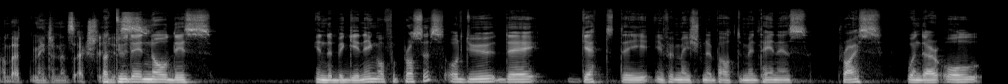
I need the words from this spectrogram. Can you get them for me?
and that maintenance actually. But do they know this in the beginning of a process, or do they get the information about the maintenance price when they're all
